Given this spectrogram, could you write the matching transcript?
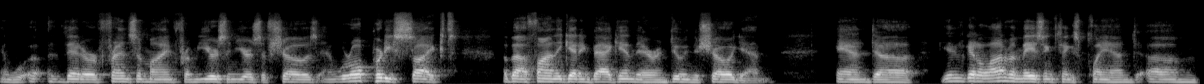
and w- that are friends of mine from years and years of shows. And we're all pretty psyched about finally getting back in there and doing the show again. And uh, you've got a lot of amazing things planned. Um,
